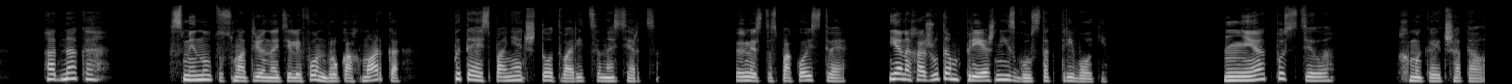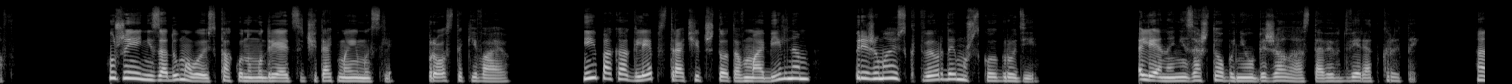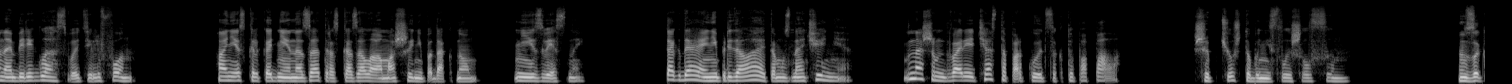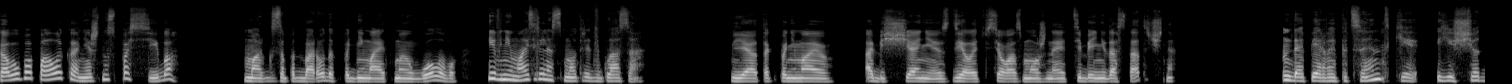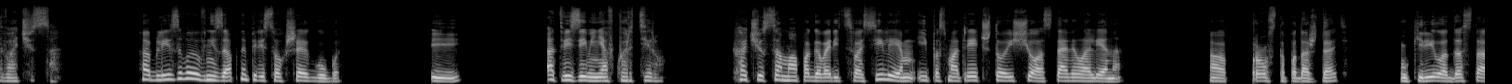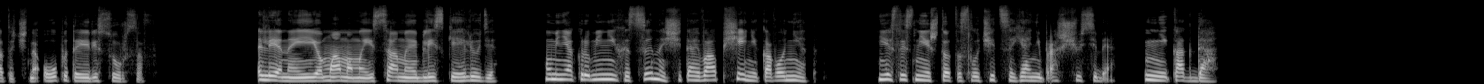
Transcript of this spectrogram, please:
Однако с минуту смотрю на телефон в руках Марка, пытаясь понять, что творится на сердце. Вместо спокойствия я нахожу там прежний сгусток тревоги. «Не отпустила», — хмыкает Шаталов. Уже и не задумываюсь, как он умудряется читать мои мысли. Просто киваю. И пока Глеб строчит что-то в мобильном, прижимаюсь к твердой мужской груди. Лена ни за что бы не убежала, оставив дверь открытой. Она берегла свой телефон. А несколько дней назад рассказала о машине под окном, неизвестной. Тогда я не придала этому значения. В нашем дворе часто паркуется кто попало. Шепчу, чтобы не слышал сын. За кого попало, конечно, спасибо. Марк за подбородок поднимает мою голову и внимательно смотрит в глаза. Я так понимаю, Обещание сделать все возможное тебе недостаточно? До первой пациентки еще два часа. Облизываю внезапно пересохшие губы. И? Отвези меня в квартиру. Хочу сама поговорить с Василием и посмотреть, что еще оставила Лена. А просто подождать? У Кирилла достаточно опыта и ресурсов. Лена и ее мама — мои самые близкие люди. У меня кроме них и сына, считай, вообще никого нет. Если с ней что-то случится, я не прощу себя. Никогда.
